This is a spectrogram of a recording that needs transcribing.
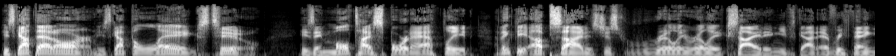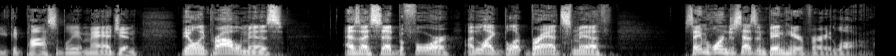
He's got that arm, he's got the legs too. He's a multi sport athlete. I think the upside is just really, really exciting. You've got everything you could possibly imagine. The only problem is, as I said before, unlike Brad Smith, Sam Horn just hasn't been here very long.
